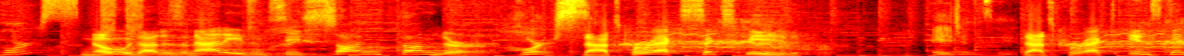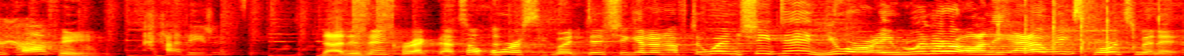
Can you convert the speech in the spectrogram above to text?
Horse. No, that is an ad agency. Sun Thunder. Horse. That's correct. Six Speed. Agency. That's correct. Instant Coffee. Ad agency. That is incorrect. That's a horse, but did she get enough to win? She did. You are a winner on the Adweek Sports Minute.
